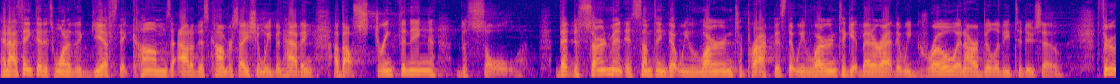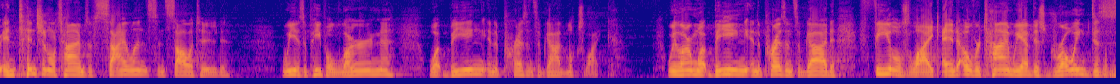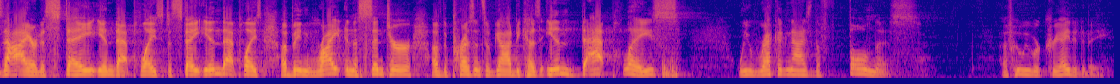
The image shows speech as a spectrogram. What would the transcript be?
And I think that it's one of the gifts that comes out of this conversation we've been having about strengthening the soul. That discernment is something that we learn to practice, that we learn to get better at, that we grow in our ability to do so. Through intentional times of silence and solitude, we as a people learn what being in the presence of God looks like. We learn what being in the presence of God feels like. And over time, we have this growing desire to stay in that place, to stay in that place of being right in the center of the presence of God, because in that place, we recognize the fullness of who we were created to be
